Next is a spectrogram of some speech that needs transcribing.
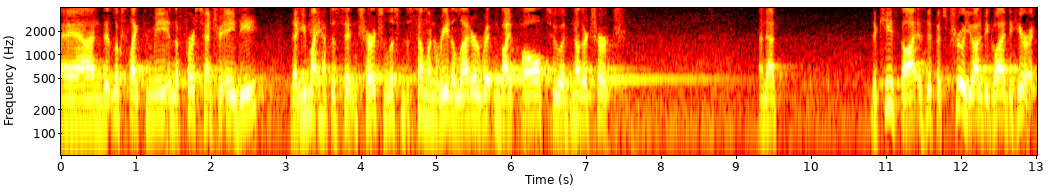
And it looks like to me in the first century AD that you might have to sit in church and listen to someone read a letter written by Paul to another church. And that the key thought is if it's true, you ought to be glad to hear it.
